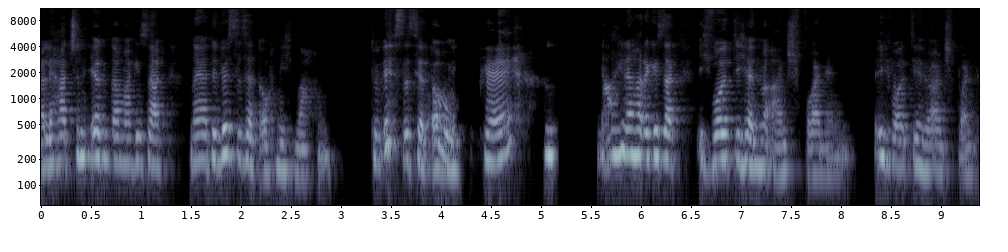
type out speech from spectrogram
Weil er hat schon irgendwann mal gesagt, naja, du wirst es ja doch nicht machen. Du wirst es ja doch oh, nicht. Okay. Und nachher hat er gesagt, ich wollte dich ja nur anspornen. Ich wollte dich nur anspornen.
